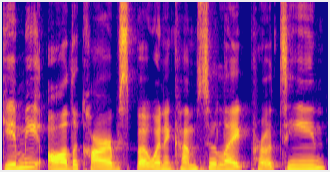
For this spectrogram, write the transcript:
Give me all the carbs, but when it comes to like protein,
